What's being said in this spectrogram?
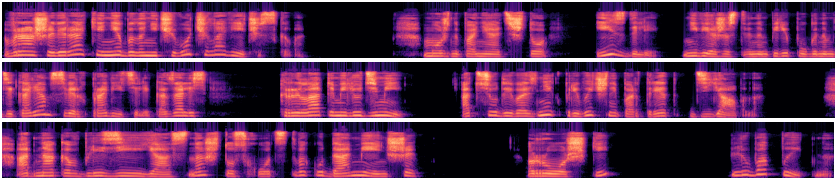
в Рашевераке не было ничего человеческого. Можно понять, что издали невежественным перепуганным дикарям сверхправители казались крылатыми людьми. Отсюда и возник привычный портрет дьявола. Однако вблизи ясно, что сходство куда меньше — рожки. Любопытно,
